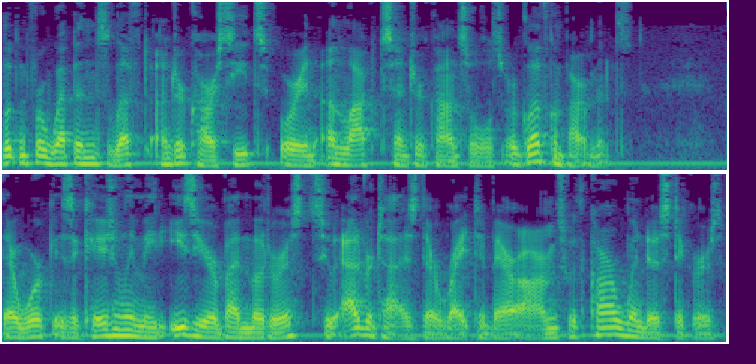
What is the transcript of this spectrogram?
looking for weapons left under car seats or in unlocked center consoles or glove compartments. Their work is occasionally made easier by motorists who advertise their right to bear arms with car window stickers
